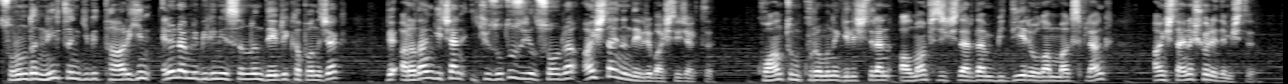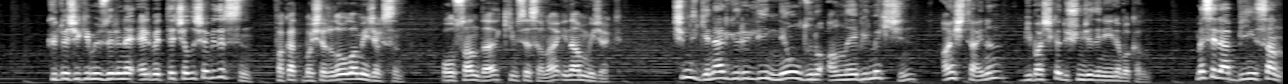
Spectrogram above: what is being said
sonunda Newton gibi tarihin en önemli bilim insanının devri kapanacak ve aradan geçen 230 yıl sonra Einstein'ın devri başlayacaktı. Kuantum kuramını geliştiren Alman fizikçilerden bir diğeri olan Max Planck, Einstein'a şöyle demişti. Kütle çekimi üzerine elbette çalışabilirsin fakat başarılı olamayacaksın. Olsan da kimse sana inanmayacak. Şimdi genel göreliliğin ne olduğunu anlayabilmek için Einstein'ın bir başka düşünce deneyine bakalım. Mesela bir insan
